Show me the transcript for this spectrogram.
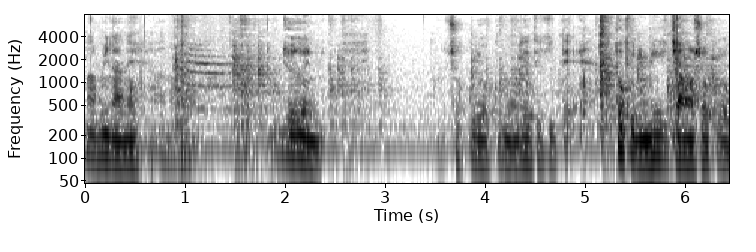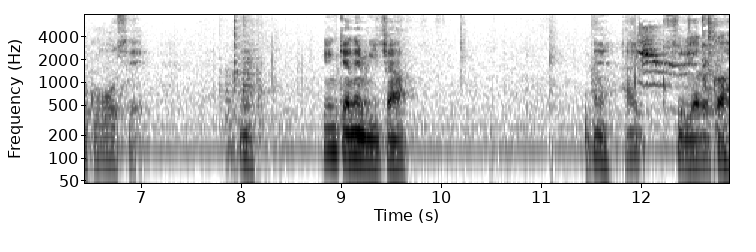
うん。まあ、みんなねあの徐々に食欲も出てきて特にみぎちゃんは食欲旺盛。ね。元気やねみぎちゃん。ねはい薬やろうか、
